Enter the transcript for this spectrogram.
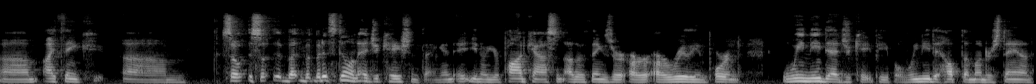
Um, I think um, so. So, but, but but it's still an education thing, and you know, your podcasts and other things are, are, are really important. We need to educate people. We need to help them understand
